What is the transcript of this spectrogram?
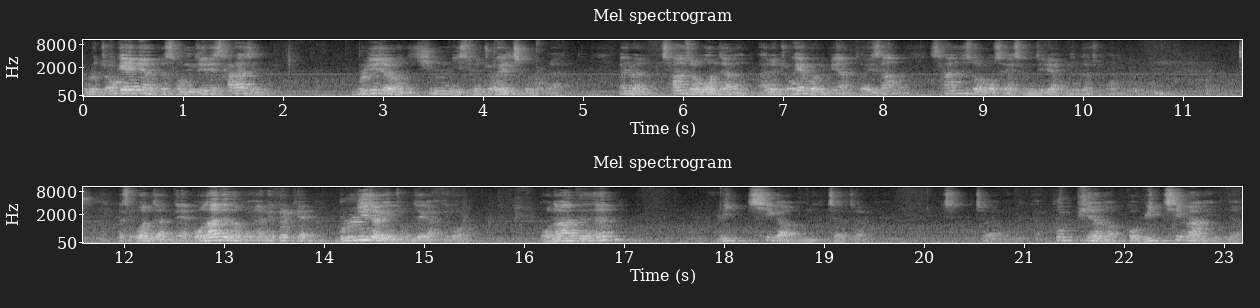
그리고 쪼개면 그 성질이 사라진다. 물리적으로 힘 있으면 쪼갤지도 몰라요. 하지만 산소 원자는 만약 쪼개버리면 더 이상 산소로서의 성질이 없는 거죠. 그래서 원자인데 모나드는 뭐냐면 그렇게 물리적인 존재가 아니고 모나드는 위치가 없는 저 저 저, 저, 부피는 없고 위치만 있는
